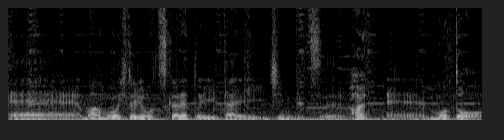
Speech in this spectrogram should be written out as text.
えーまあ、もう一人お疲れと言いたい人物、はい。えー元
